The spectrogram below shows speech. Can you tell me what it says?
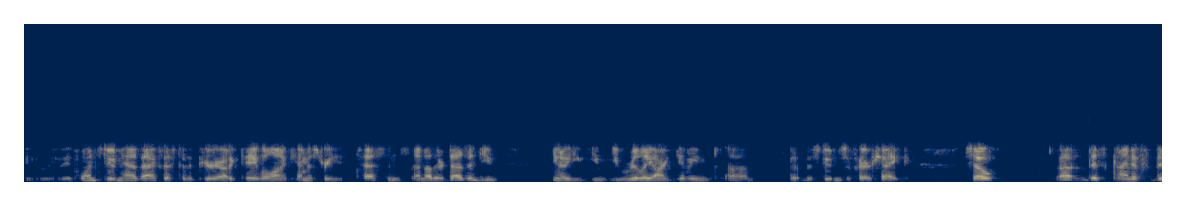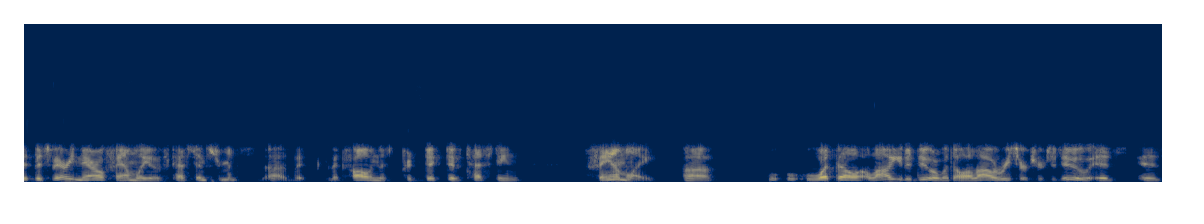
if one student has access to the periodic table on a chemistry test and another doesn't you you know you you, you really aren't giving uh, the, the students a fair shake. So uh, this kind of this very narrow family of test instruments uh, that that fall in this predictive testing family uh, what they'll allow you to do, or what they'll allow a researcher to do, is is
